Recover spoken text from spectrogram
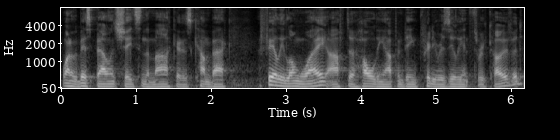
one of the best balance sheets in the market, has come back a fairly long way after holding up and being pretty resilient through COVID.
